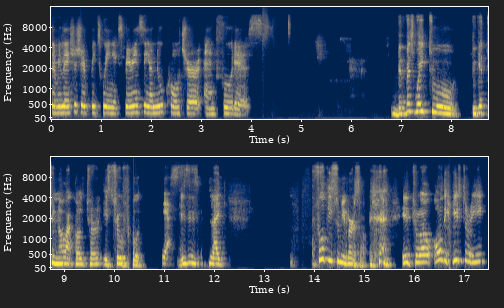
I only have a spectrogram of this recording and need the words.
the relationship between experiencing a new culture and food is? The best way to, to get to know a culture is through food. Yes. It is like food is universal. it throughout all the history,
